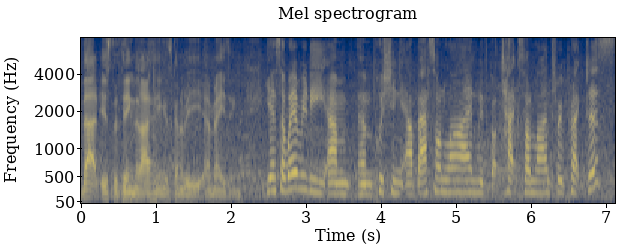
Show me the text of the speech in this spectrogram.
that is the thing that I think is going to be amazing. Yeah, so we're really um, um, pushing our BAS online. We've got tax online through practice.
